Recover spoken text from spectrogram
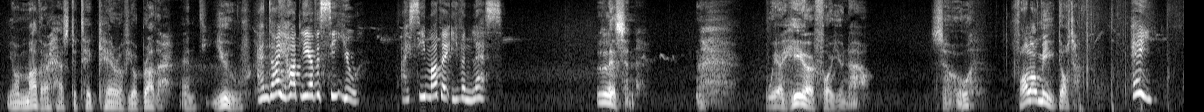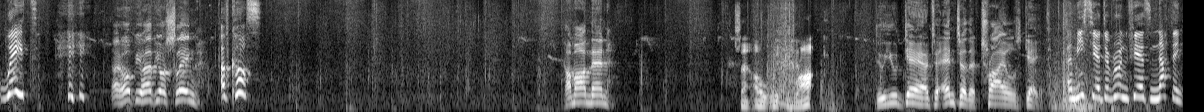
Your mother has to take care of your brother. And you. And I hardly ever see you. I see mother even less. Listen. We're here for you now. So, follow me, daughter. Hey, wait! I hope you have your sling. Of course. Come on, then. Is that oh wait, rock? Do you dare to enter the Trials Gate? Amicia de Rune fears nothing.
